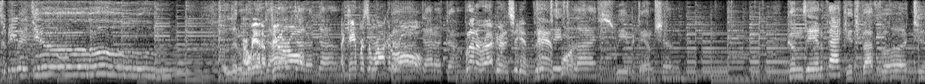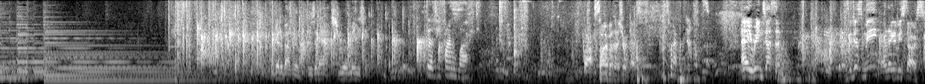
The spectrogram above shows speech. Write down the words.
just to be with you. A little Are we at a da- funeral? da- da- da- I came for some rock and roll. da- da- da- Put on a record and she can The dance taste for of it. life's sweet redemption comes in a package five foot two. Forget about him. He's an ass. You were amazing. Good, he finally left. Sorry about that jerk ass. That's whatever it happens. Hey, Reed and Tessa. Is it just me, or are they gonna be stars?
